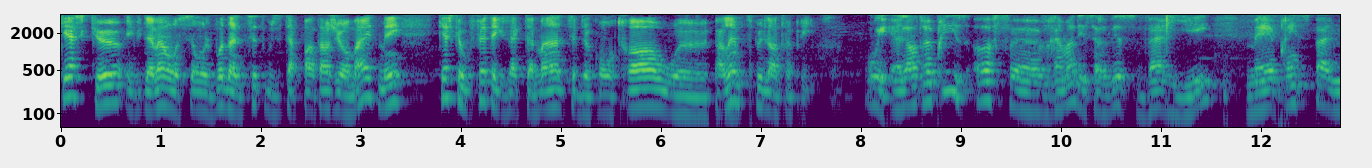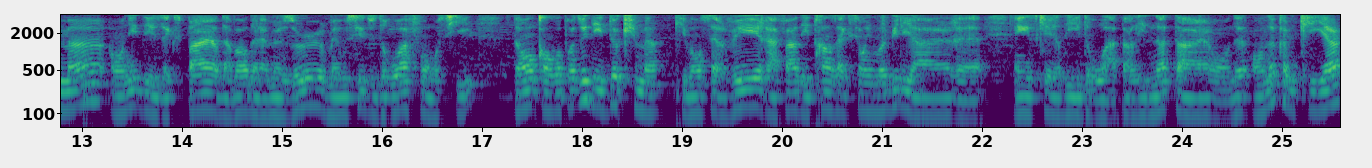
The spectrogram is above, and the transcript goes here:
qu'est-ce que, évidemment, on, on, le voit dans le titre, vous êtes arpenteur géomètre, mais Qu'est-ce que vous faites exactement, le type de contrat ou euh, parlez un petit peu de l'entreprise? Oui, euh, l'entreprise offre euh, vraiment des services variés, mais principalement, on est des experts d'abord de la mesure, mais aussi du droit foncier. Donc, on va produire des documents qui vont servir à faire des transactions immobilières, inscrire des droits par les notaires. On a, on a comme client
